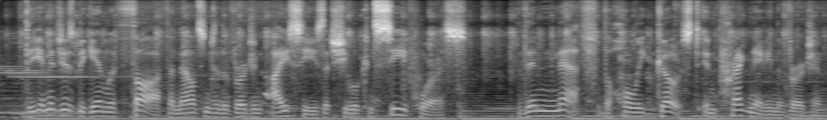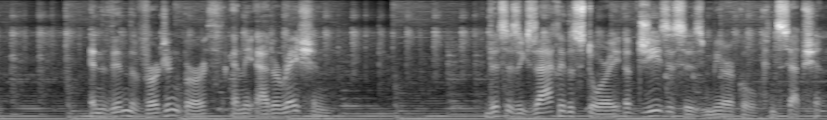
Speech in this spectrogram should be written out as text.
The images begin with Thoth announcing to the Virgin Isis that she will conceive Horus, then Kneph, the Holy Ghost, impregnating the Virgin, and then the virgin birth and the adoration. This is exactly the story of Jesus' miracle conception.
